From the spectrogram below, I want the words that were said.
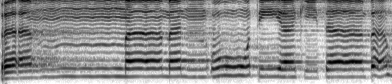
فأما من أوتي كتابه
